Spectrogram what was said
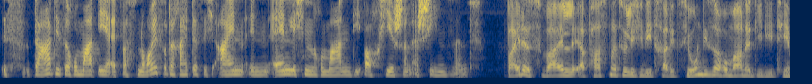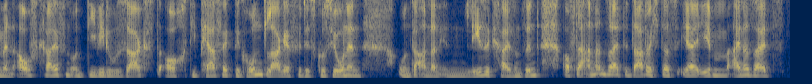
Ist da dieser Roman eher etwas Neues oder reiht er sich ein in ähnlichen Romanen, die auch hier schon erschienen sind? Beides, weil er passt natürlich in die Tradition dieser Romane, die die Themen aufgreifen und die, wie du sagst, auch die perfekte Grundlage für Diskussionen unter anderem in Lesekreisen sind. Auf der anderen Seite dadurch, dass er eben einerseits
